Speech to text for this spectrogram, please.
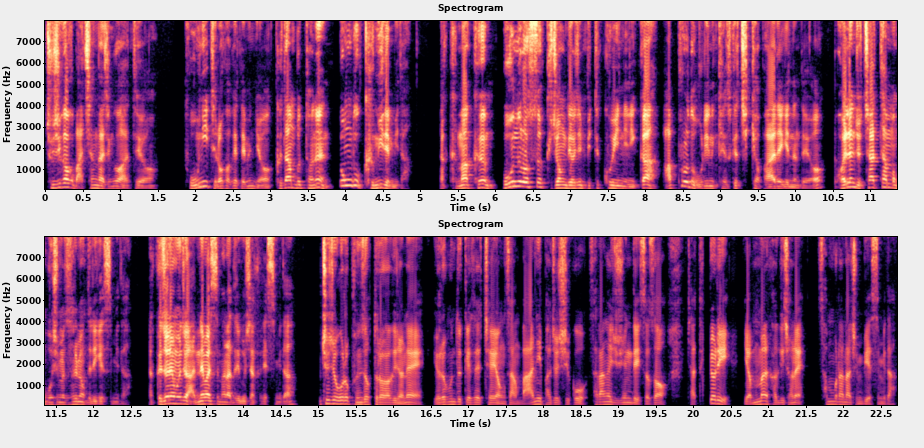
주식하고 마찬가지인 것 같아요. 돈이 들어가게 되면요. 그 다음부터는 똥도 금이 됩니다. 자, 그만큼 돈으로서 규정되어진 비트코인이니까 앞으로도 우리는 계속해서 지켜봐야 되겠는데요. 관련주 차트 한번 보시면서 설명드리겠습니다. 그 전에 먼저 안내 말씀 하나 드리고 시작하겠습니다. 구체적으로 분석 들어가기 전에 여러분들께서 제 영상 많이 봐주시고 사랑해 주시는 데 있어서 자 특별히 연말 가기 전에 선물 하나 준비했습니다.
